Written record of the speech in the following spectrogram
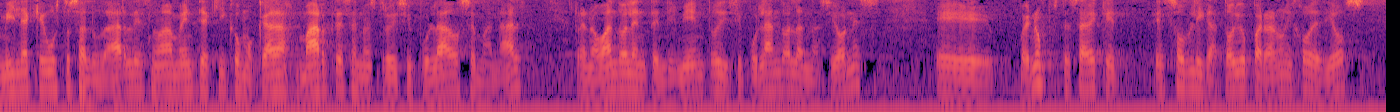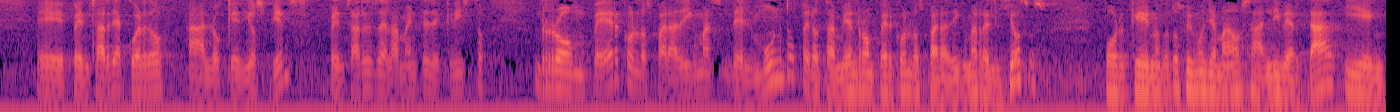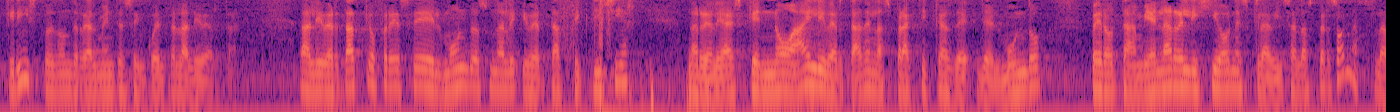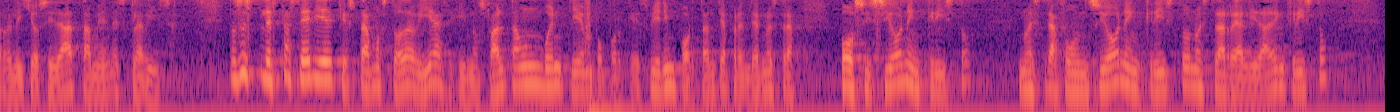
familia, qué gusto saludarles nuevamente aquí como cada martes en nuestro discipulado semanal, renovando el entendimiento, discipulando a las naciones. Eh, bueno, usted sabe que es obligatorio para un hijo de Dios eh, pensar de acuerdo a lo que Dios piensa, pensar desde la mente de Cristo, romper con los paradigmas del mundo, pero también romper con los paradigmas religiosos porque nosotros fuimos llamados a libertad y en Cristo es donde realmente se encuentra la libertad. La libertad que ofrece el mundo es una libertad ficticia. La realidad es que no hay libertad en las prácticas del mundo, pero también la religión esclaviza a las personas. La religiosidad también esclaviza. Entonces, esta serie que estamos todavía, y nos falta un buen tiempo, porque es bien importante aprender nuestra posición en Cristo, nuestra función en Cristo, nuestra realidad en Cristo.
